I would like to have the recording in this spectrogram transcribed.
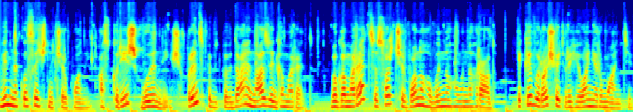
Він не класичний червоний, а скоріш винний, що в принципі відповідає назві гамарет. Бо гамарет це сорт червоного винного винограду, який вирощують в регіоні Романті.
